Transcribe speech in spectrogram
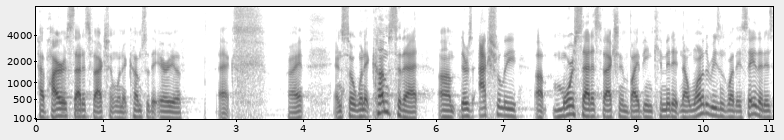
have higher satisfaction when it comes to the area of X, right? And so when it comes to that, um, there's actually uh, more satisfaction by being committed. Now, one of the reasons why they say that is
